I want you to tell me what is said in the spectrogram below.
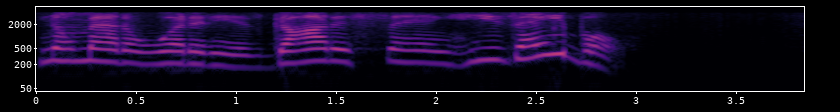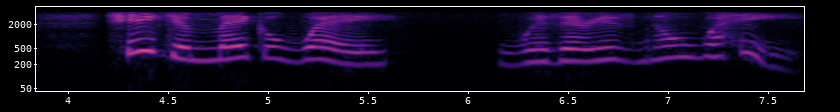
no matter what it is, God is saying He's able. He can make a way where there is no way.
